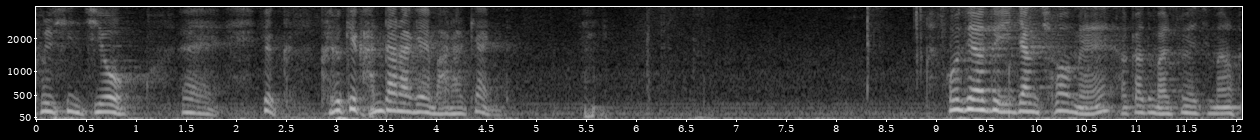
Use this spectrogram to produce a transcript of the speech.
불신 지옥 예. 그, 그렇게 간단하게 말할 게 아니다. 호세아서 2장 처음에 아까도 말씀했지만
